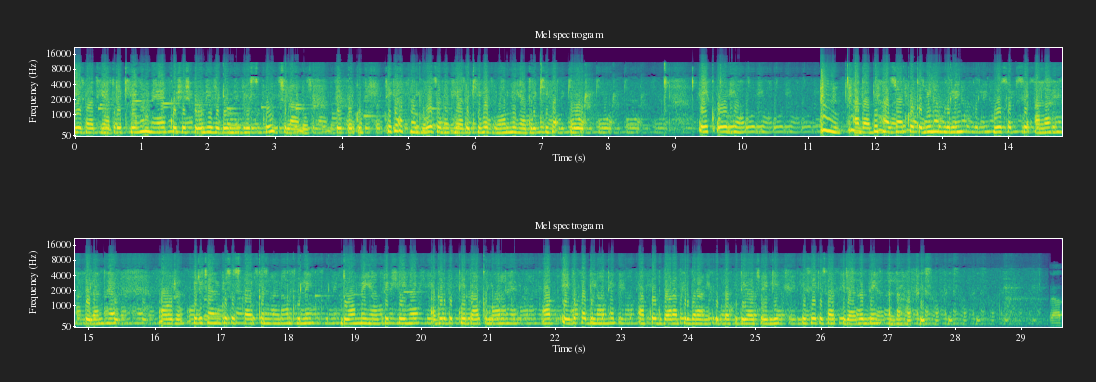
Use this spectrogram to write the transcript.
یہ بات یاد رکھیے گا۔ میں کوشش کروں گی ویڈیو میں بھی اس کو چلا دوں پیپر کو۔ ٹھیک ہے، اپنا بہت زیادہ خیال رکھیے گا دعا میں یاد رکھیے گا۔ اور ایک اور بات حضرات کو کبھی نہ بھولیں۔ وہ سب سے اعلیٰ ہے بلند ہے اور میرے چینل کو سبسکرائب کرنا نہ بھولیں۔ دعا میں یاد رکھیے گا اگر بتی با کمال ہے آپ ایک دفعہ بنا لیں آپ کو دوبارہ پھر بنانے کی بخودی آ جائے گی۔ کسی کے ساتھ اجازت دیں۔ اللہ حافظ۔ اگر آپ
